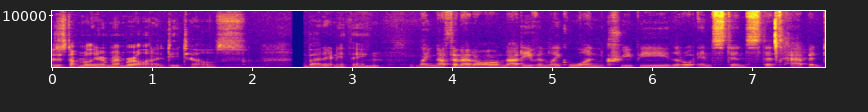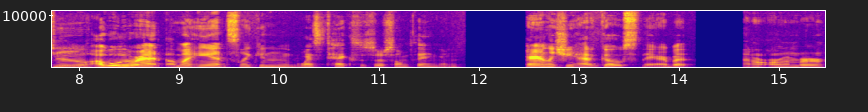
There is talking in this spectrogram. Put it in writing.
I just don't really remember a lot of details about anything. Like nothing at all. Not even like one creepy little instance that's happened to No, you. uh, we were at uh, my aunt's like in West Texas or something, and apparently she had a ghost there, but I don't remember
